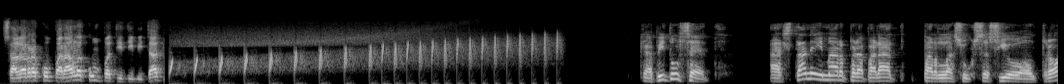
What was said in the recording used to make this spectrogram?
S'ha de recuperar la competitivitat. Capítol 7. Està Neymar preparat per la successió al tro?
